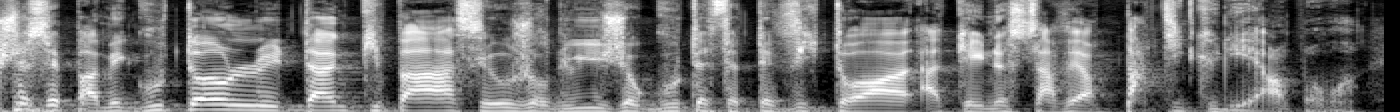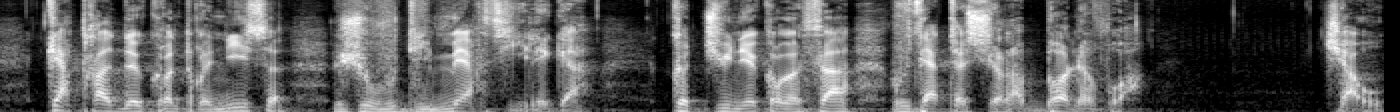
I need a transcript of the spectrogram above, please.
Je sais pas, mais goûtons le temps qui passe, et aujourd'hui, je goûte cette victoire qui a une saveur particulière pour moi. 4 à 2 contre Nice, je vous dis merci les gars continuez comme ça, vous êtes sur la bonne voie. Ciao.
